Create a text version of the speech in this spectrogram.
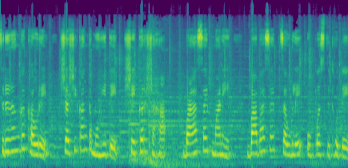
श्रीरंग खवरे शशिकांत मोहिते शेखर शहा बाळासाहेब माने बाबासाहेब चौगले उपस्थित होते.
